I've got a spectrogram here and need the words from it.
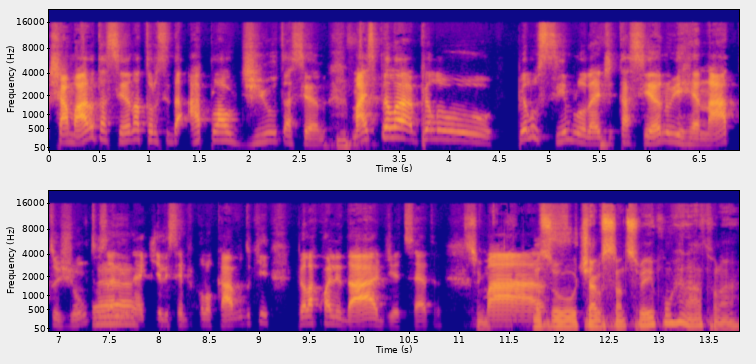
chamaram o Tassiano, a torcida aplaudiu o Tassiano. Uhum. Mas pela, pelo, pelo símbolo, né, de Tassiano e Renato juntos é. ali, né, que ele sempre colocava, do que pela qualidade, etc. Sim. Mas... Mas o Thiago Santos veio com o Renato, né?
